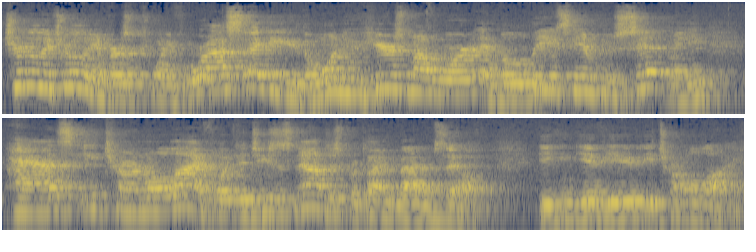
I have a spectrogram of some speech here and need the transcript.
Truly, truly, in verse 24, I say to you, the one who hears my word and believes him who sent me has eternal life. What did Jesus now just proclaim about himself? He can give you eternal life.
